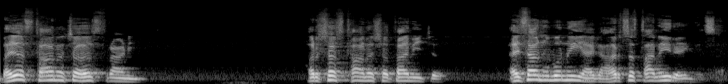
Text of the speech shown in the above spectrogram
भयस्थान सहस्त्राणी हर्षस्थान शतानी च ऐसा अनुभव नहीं आएगा हर्ष स्थान ही रहेंगे सब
